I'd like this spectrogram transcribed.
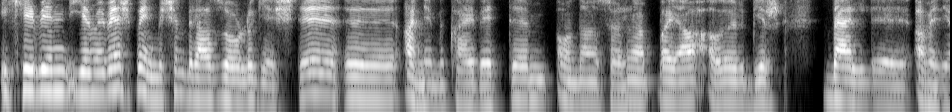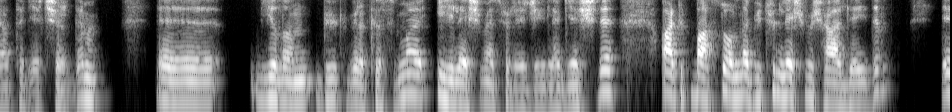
2025 benim için biraz zorlu geçti. Ee, annemi kaybettim. Ondan sonra bayağı ağır bir bel e, ameliyatı geçirdim. Ee, yılın büyük bir kısmı iyileşme süreciyle geçti. Artık bastonla bütünleşmiş haldeydim. Ee,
